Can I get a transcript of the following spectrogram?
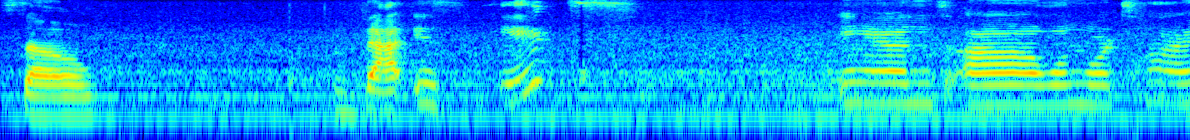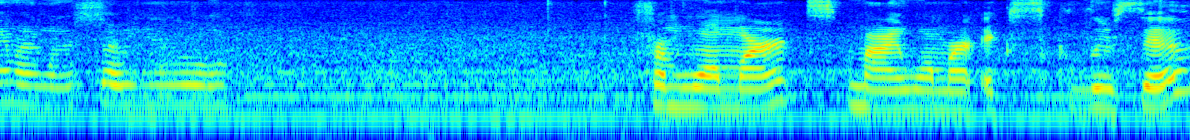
So, that is it. And uh, one more time, I want to show you from Walmart, my Walmart exclusive,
